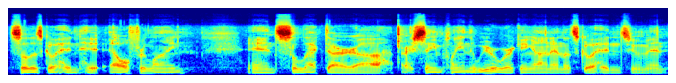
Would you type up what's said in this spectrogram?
So let's go ahead and hit L for line and select our, uh, our same plane that we were working on and let's go ahead and zoom in.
